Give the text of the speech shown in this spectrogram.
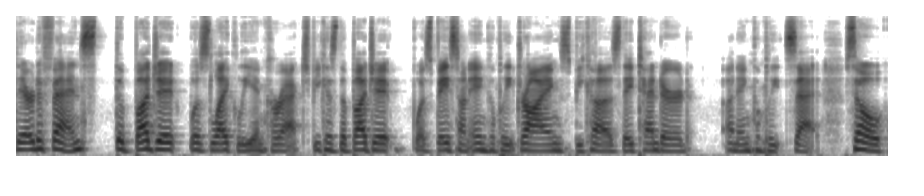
their defense, the budget was likely incorrect because the budget was based on incomplete drawings because they tendered an incomplete set. So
